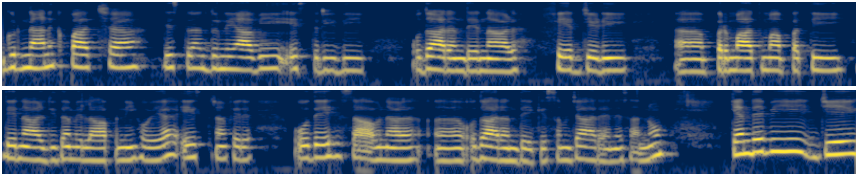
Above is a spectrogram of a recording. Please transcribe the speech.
ਗੁਰੂ ਨਾਨਕ ਪਾਤਸ਼ਾਹ ਜਿਸ ਤਰ੍ਹਾਂ ਦੁਨਿਆਵੀ ਇਸਤਰੀ ਦੀ ਉਦਾਹਰਨ ਦੇ ਨਾਲ ਫਿਰ ਜਿਹੜੀ ਪਰਮਾਤਮਾ ਪਤੀ ਦੇ ਨਾਲ ਜਿਹਦਾ ਮਿਲਾਪ ਨਹੀਂ ਹੋਇਆ, ਇਸ ਤਰ੍ਹਾਂ ਫਿਰ ਉਹਦੇ ਹਿਸਾਬ ਨਾਲ ਉਦਾਹਰਨ ਦੇ ਕੇ ਸਮਝਾ ਰਹੇ ਨੇ ਸਾਨੂੰ। ਕਹਿੰਦੇ ਵੀ ਜੇ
